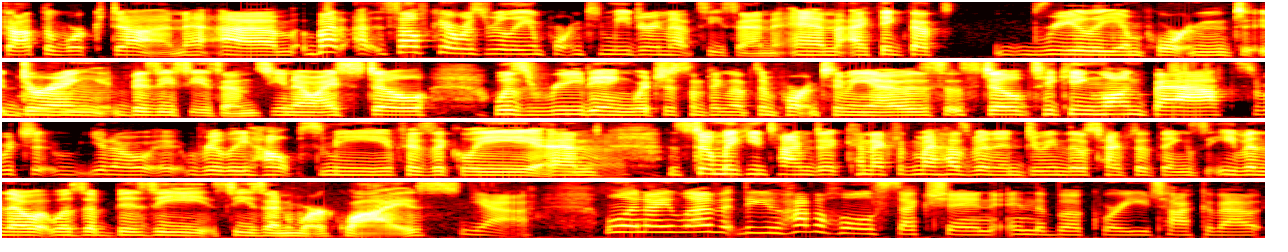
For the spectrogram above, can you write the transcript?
got the work done. Um, but uh, self care was really important to me during that season, and I think that's really important during mm-hmm. busy seasons. You know, I still was reading, which is something that's important to me. I was still taking long baths, which you know it really helps me physically, yeah. and still making time to connect with my husband and doing those types of things, even though it was a busy season work wise. Yeah. Well, and I love that you have a whole section in the book where you talk about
